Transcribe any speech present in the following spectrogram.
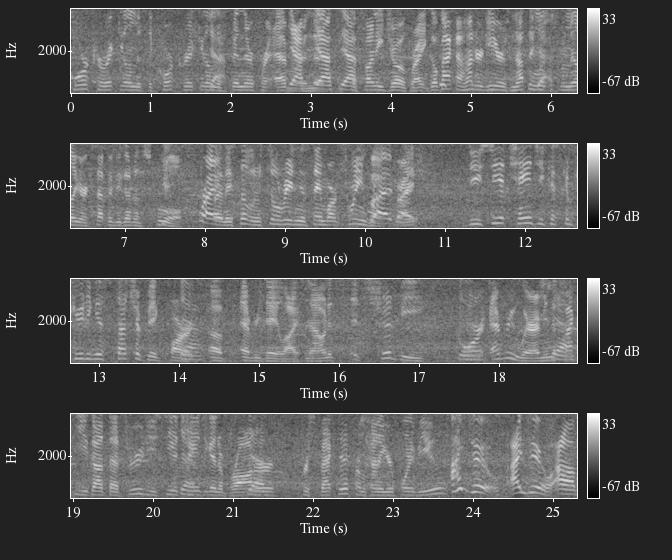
core curriculum is the core curriculum yes. that's been there forever. Yes, and the, yes, yes. The funny joke, right? Go back 100 years, nothing yes. looks familiar except if you go to the school. right. And they still, they're still reading the same Mark Twain book, right? right? Do you see it changing? Because computing is such a big part yeah. of everyday life now, and it's it should be core yeah. everywhere. I mean, the yeah. fact that you got that through, do you see it yes. changing in a broader yes. Perspective from kind of your point of view? I do, I do. Um,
